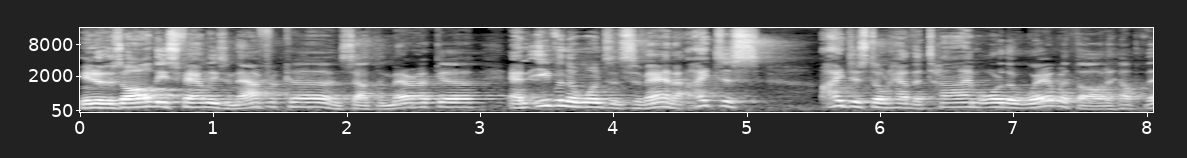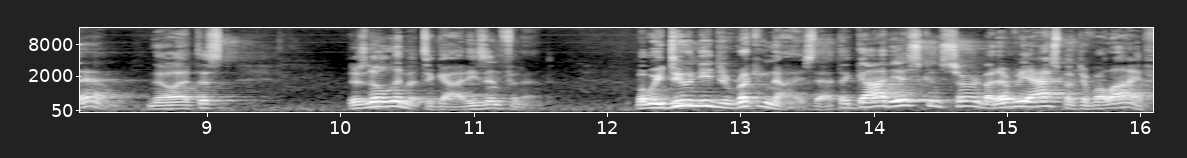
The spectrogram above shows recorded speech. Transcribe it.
You know, there's all these families in Africa and South America, and even the ones in Savannah. I just, I just don't have the time or the wherewithal to help them. No, at this, there's no limit to God. He's infinite. But we do need to recognize that, that God is concerned about every aspect of our life.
